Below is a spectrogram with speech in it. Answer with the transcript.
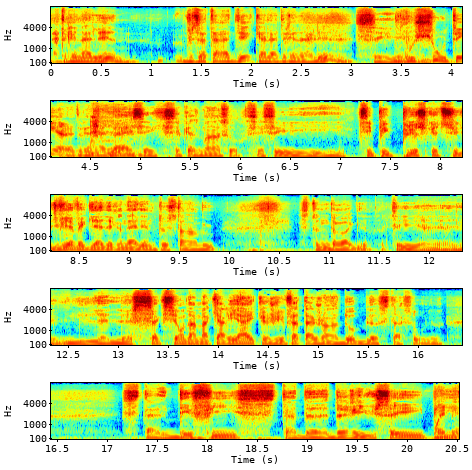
L'adrénaline. Vous êtes addict à l'adrénaline? C'est. Vous shootez à l'adrénaline? Ben, c'est, c'est quasiment ça. C'est, plus que tu le vis avec de l'adrénaline, plus t'en veux. C'est une drogue, là. Euh, le, le section dans ma carrière que j'ai faite à Jean Double, c'était ça, là. C'était le défi, c'était de, de réussir. Puis Oui,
